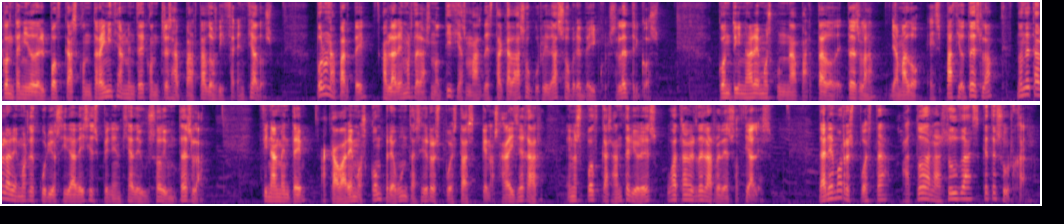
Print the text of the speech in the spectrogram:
contenido del podcast contará inicialmente con tres apartados diferenciados. Por una parte, hablaremos de las noticias más destacadas ocurridas sobre vehículos eléctricos. Continuaremos con un apartado de Tesla, llamado Espacio Tesla, donde te hablaremos de curiosidades y experiencia de uso de un Tesla. Finalmente, acabaremos con preguntas y respuestas que nos hagáis llegar en los podcasts anteriores o a través de las redes sociales. Daremos respuesta a todas las dudas que te surjan.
